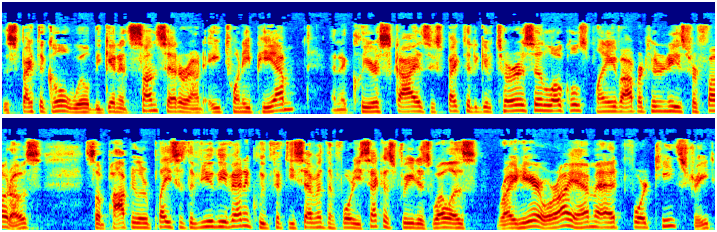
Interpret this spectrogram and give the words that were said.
The spectacle will begin at sunset around 8:20 p.m. and a clear sky is expected to give tourists and locals plenty of opportunities for photos. Some popular places to view the event include 57th and 42nd Street, as well as right here where I am at 14th Street.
